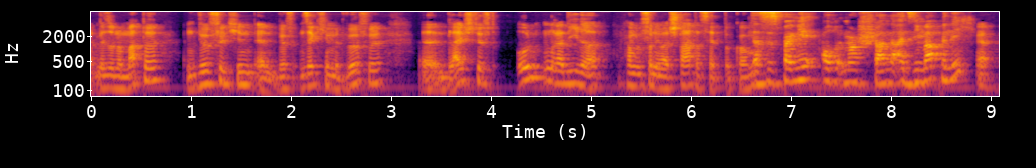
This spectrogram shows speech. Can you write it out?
hat mir so eine Mappe, ein Würfelchen, äh, ein Würfel- ein Säckchen mit Würfel, äh, ein Bleistift und ein Radierer haben wir von ihm als Starter-Set bekommen. Das ist bei mir auch immer Standard, also die Mappe nicht. Ja.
